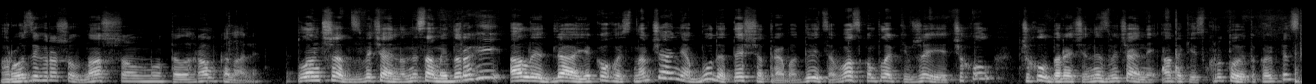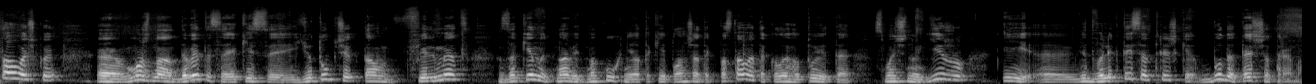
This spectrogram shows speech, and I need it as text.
розіграшу в нашому телеграм-каналі. Планшет, звичайно, не самий дорогий, але для якогось навчання буде те, що треба. Дивіться, у вас в комплекті вже є чохол. Чохол, до речі, не звичайний, а такий з крутою такою підставочкою. Е, можна дивитися якийсь е, ютубчик, там фільмець, закинуть навіть на кухні отакий планшетик поставити, коли готуєте смачну їжу і е, відволіктися трішки, буде те, що треба.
